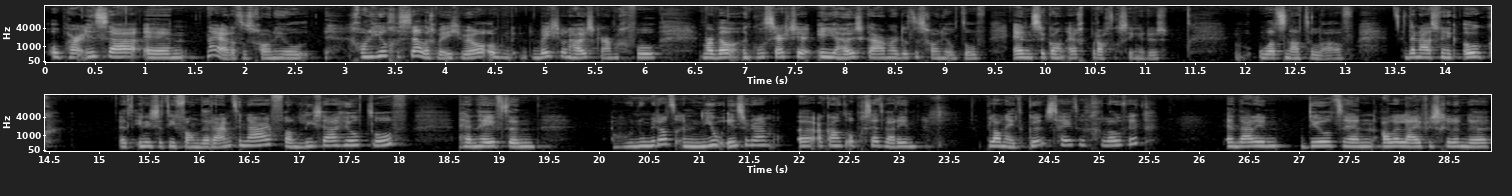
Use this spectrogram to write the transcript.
op haar Insta. En nou ja, dat was gewoon heel, gewoon heel gezellig, weet je wel. Ook een beetje zo'n huiskamergevoel. Maar wel een concertje in je huiskamer, dat is gewoon heel tof. En ze kan echt prachtig zingen, dus what's not to love. Daarnaast vind ik ook het initiatief van de Ruimtenaar van Lisa heel tof. Hen heeft een, hoe noem je dat? Een nieuw Instagram-account eh, opgezet waarin Planeet Kunst heet het, geloof ik. En daarin deelt hen allerlei verschillende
